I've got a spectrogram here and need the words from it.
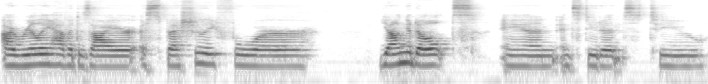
I really have a desire, especially for young adults and and students, to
